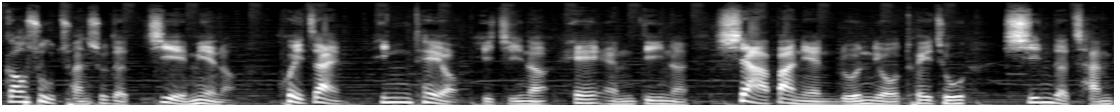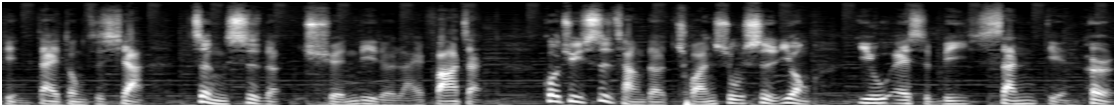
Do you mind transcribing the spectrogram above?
高速传输的界面呢会在 Intel 以及呢 AMD 呢下半年轮流推出新的产品带动之下，正式的全力的来发展。过去市场的传输是用 USB 三点二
